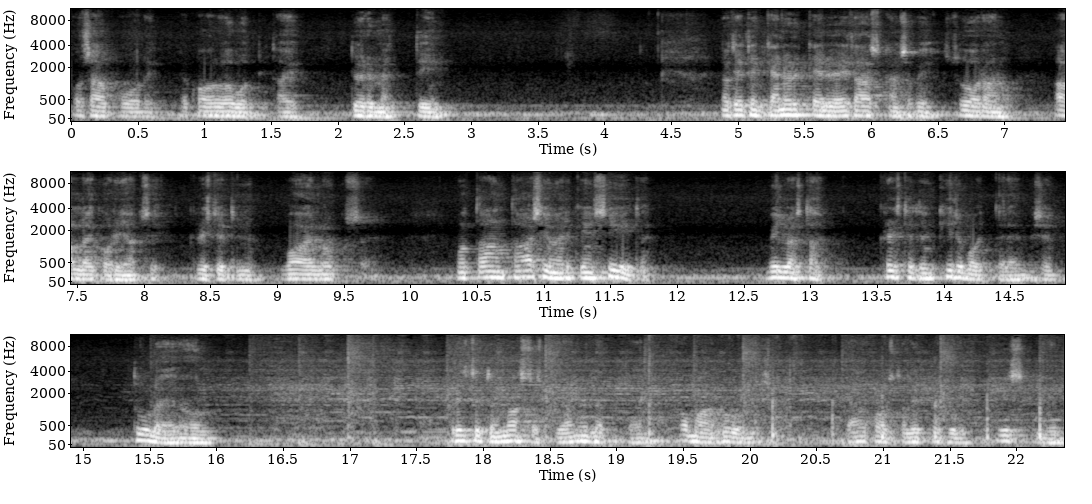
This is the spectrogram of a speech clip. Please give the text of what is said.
osapuoli joko luovutti tai tyrmättiin. No tietenkään nyrkkeily ei taaskaan sovi suoraan allegoriaksi kristityn vaellukseen, mutta antaa esimerkin siitä, millaista kristityn kirvoittelemisen tulee olla. Kristityn vastustaja on yllättäen omaa ruumista ja apostoli puhuu iskien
